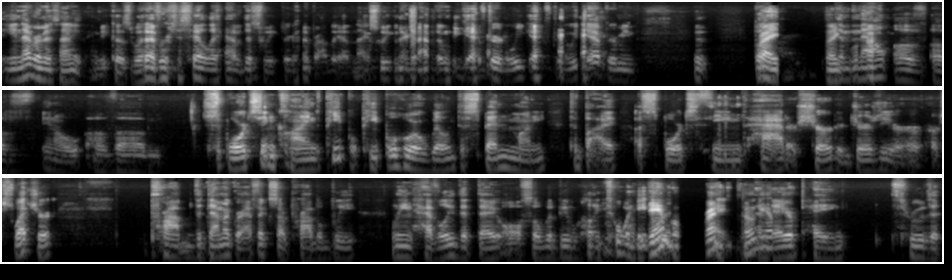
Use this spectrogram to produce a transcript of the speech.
you never miss anything because whatever sale they have this week, they're gonna probably have next week, and they're gonna have the week after, and the week after, and the week after. I mean, but Right. like the amount of of you know of um, sports inclined people, people who are willing to spend money to buy a sports themed hat or shirt or jersey or, or sweatshirt. Prob the demographics are probably lean heavily that they also would be willing to wager, gamble. Right. Don't and gamble. they are paying through the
